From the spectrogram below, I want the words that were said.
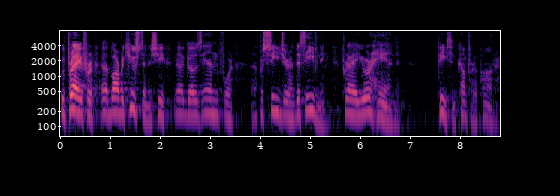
We pray for uh, Barbara Houston as she uh, goes in for a procedure this evening. Pray your hand, peace, and comfort upon her.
